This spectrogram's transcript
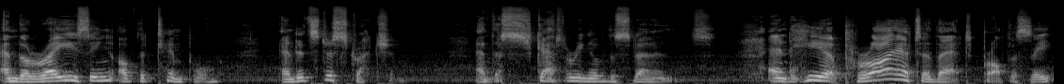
and the razing of the temple and its destruction and the scattering of the stones. And here, prior to that prophecy,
